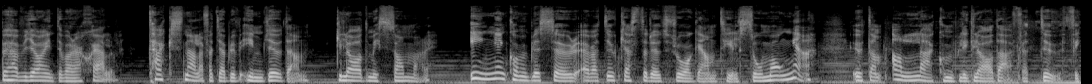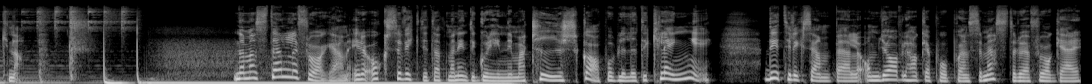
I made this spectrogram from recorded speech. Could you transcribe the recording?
behöver jag inte vara själv. Tack snälla för att jag blev inbjuden. Glad midsommar. Ingen kommer bli sur över att du kastade ut frågan till så många. Utan alla kommer bli glada för att du fick napp. När man ställer frågan är det också viktigt att man inte går in i martyrskap och blir lite klängig. Det är till exempel om jag vill haka på på en semester och jag frågar,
